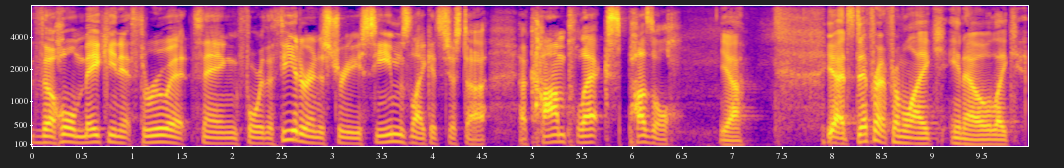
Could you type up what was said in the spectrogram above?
the whole making it through it thing for the theater industry seems like it's just a a complex puzzle. Yeah. Yeah, it's different from like, you know, like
